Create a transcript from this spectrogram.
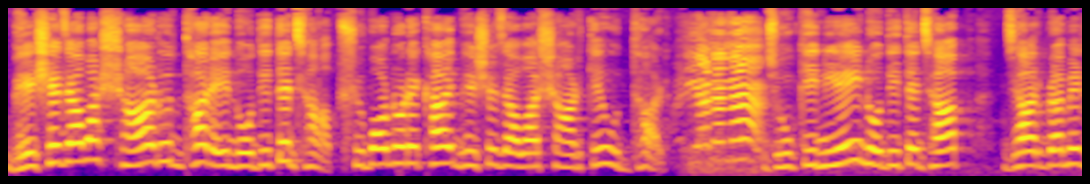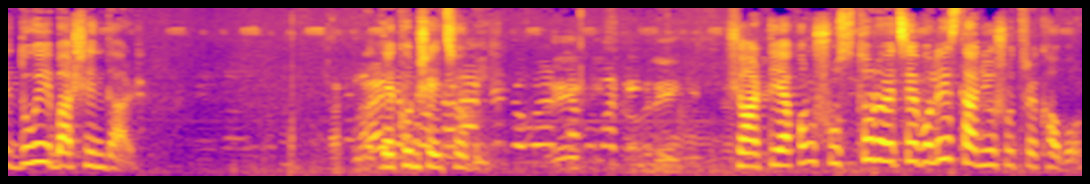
ভেসে যাওয়া ষাঁড় উদ্ধারে নদীতে ঝাঁপ। সুবর্ণরেখায় ভেসে যাওয়া ষাঁড়কে উদ্ধার। ঝুঁকি নিয়েই নদীতে ঝাঁপ, ঝাড়গ্রামের দুই বাসিন্দার। দেখুন সেই ছবি। ষাঁড়টি এখন সুস্থ রয়েছে বলেই স্থানীয় সূত্রে খবর।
